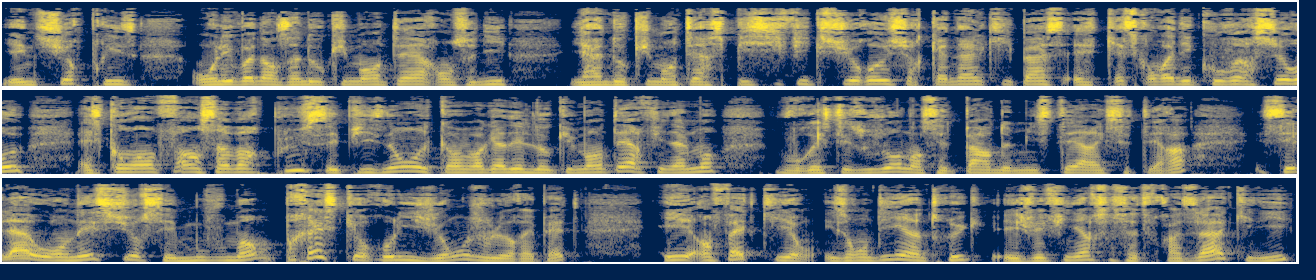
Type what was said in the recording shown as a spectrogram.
il y a une surprise, on les voit dans un documentaire, on se dit il y a un documentaire spécifique sur eux sur Canal qui passe, qu'est-ce qu'on va découvrir sur eux? Est-ce qu'on va enfin en savoir plus? Et puis non quand on va regarder le documentaire finalement vous restez toujours dans cette part de mystère etc. C'est là où on est sur ces mouvements presque religion je le répète et en fait qui ont, ils ont dit un truc et je vais finir sur cette phrase là qui dit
